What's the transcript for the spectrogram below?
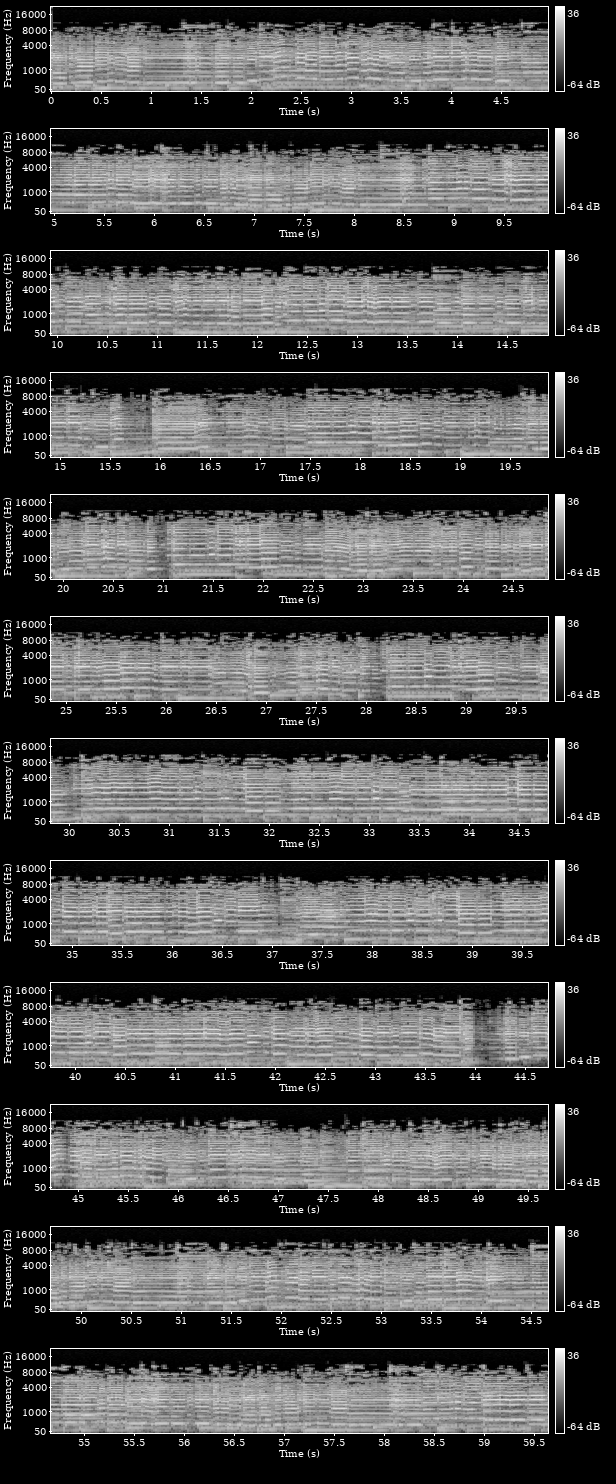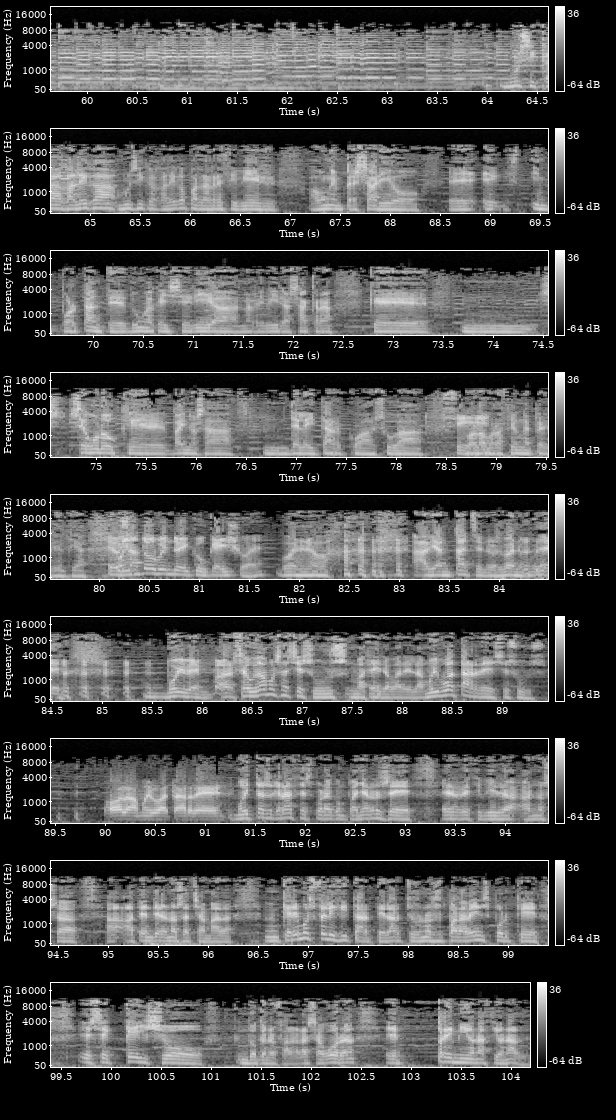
Thank you. música galega, música galega para recibir a un empresario eh, eh, importante dunha queixería na Ribeira Sacra que mm, seguro que vainos a mm, deleitar coa súa sí. colaboración e presencia. Eu xa estou vendo aí co queixo, eh? Bueno, adiantáchenos, bueno. Eh, moi ben, saudamos a Xesús Maceira Varela. Moi boa tarde, Xesús. Hola, moi boa tarde. Moitas gracias por acompañarnos e, e recibir a, a nosa a, atender a nosa chamada. Mm, queremos felicitarte, darte os nosos parabéns porque ese queixo do que nos falarás agora é premio nacional.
